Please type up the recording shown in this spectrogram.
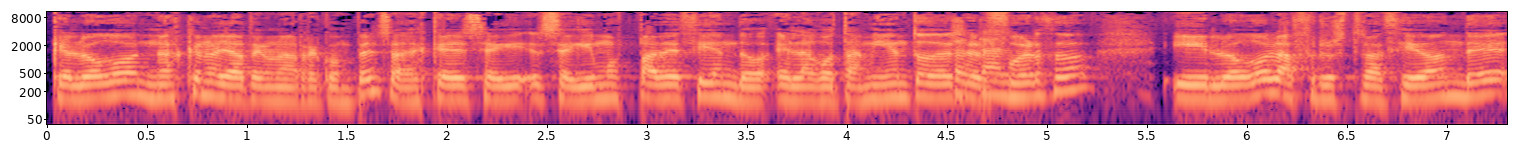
que luego no es que no haya tenido una recompensa, es que segui- seguimos padeciendo el agotamiento de ese esfuerzo y luego la frustración de,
